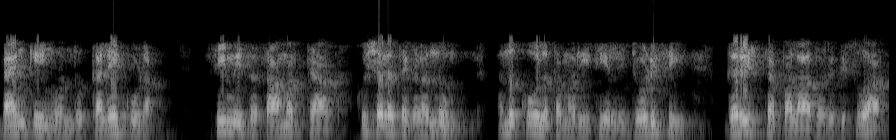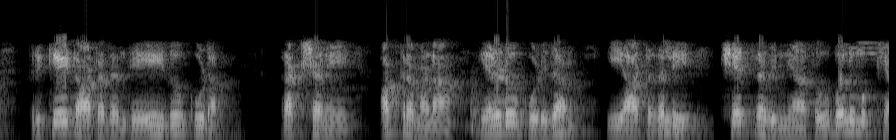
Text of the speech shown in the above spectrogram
ಬ್ಯಾಂಕಿಂಗ್ ಒಂದು ಕಲೆ ಕೂಡ. ಸೀಮಿತ ಸಾಮರ್ಥ್ಯ, ಕುಶಲತೆಗಳನ್ನು ಅನುಕೂಲತಮ ರೀತಿಯಲ್ಲಿ ಜೋಡಿಸಿ ಗರಿಷ್ಠ ಫಲ ದೊರಕಿಸುವ ಕ್ರಿಕೆಟ್ ಆಟದಂತೆಯೇ ಇದು ಕೂಡ. ರಕ್ಷಣೆ, ಆಕ್ರಮಣ ಎರಡೂ ಕೂಡಿದ ಈ ಆಟದಲ್ಲಿ ಕ್ಷೇತ್ರ ವಿನ್ಯಾಸವು ಬಲು ಮುಖ್ಯ.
